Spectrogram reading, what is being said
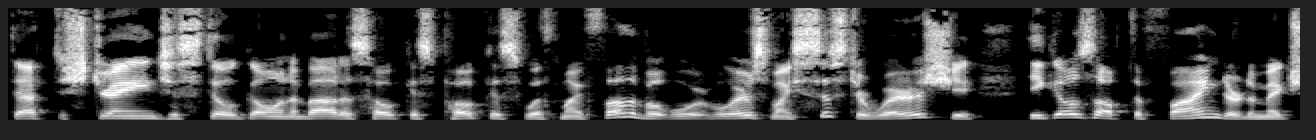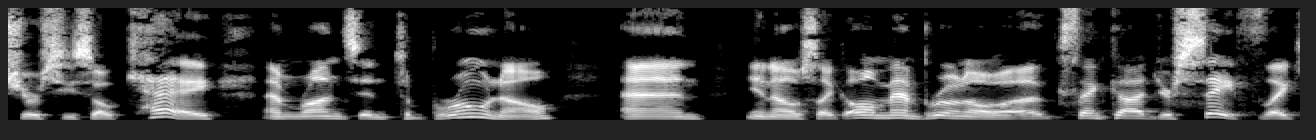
Doctor Strange is still going about his hocus pocus with my father, but where, where's my sister? Where is she? He goes off to find her to make sure she's okay and runs into Bruno. And, you know, it's like, oh man, Bruno, uh, thank God you're safe. Like,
